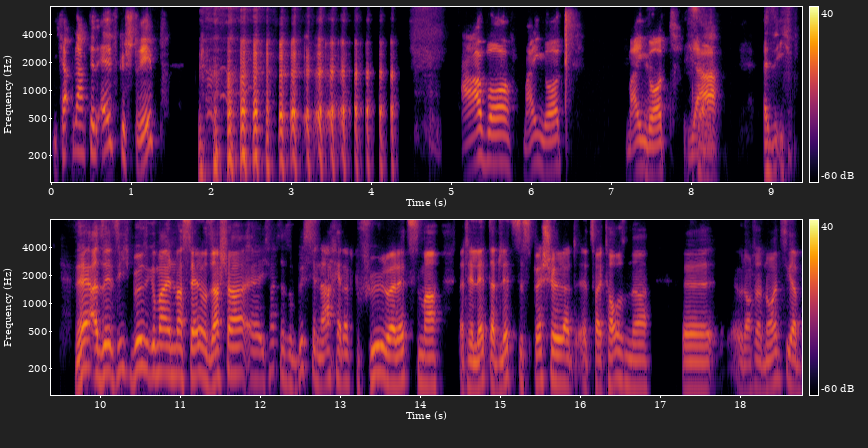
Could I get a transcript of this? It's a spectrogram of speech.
ich habe nach den elf gestrebt, aber mein Gott, mein Gott, ja, also ich, ne, also jetzt nicht böse gemeint, Marcel und Sascha, äh, ich hatte so ein bisschen nachher das Gefühl, beim letzten Mal, dass der Let das letzte Special, das äh, 2000er äh, oder auch das 90er,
